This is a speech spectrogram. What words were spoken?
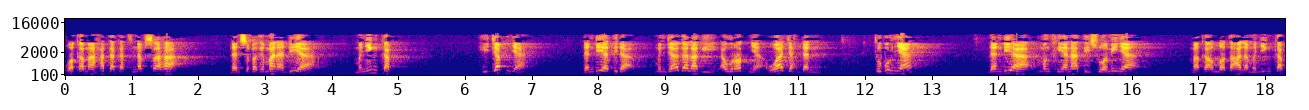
Wa kama hatakat nafsaha dan sebagaimana dia menyingkap hijabnya dan dia tidak menjaga lagi auratnya, wajah dan tubuhnya dan dia mengkhianati suaminya maka Allah Ta'ala menyingkap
